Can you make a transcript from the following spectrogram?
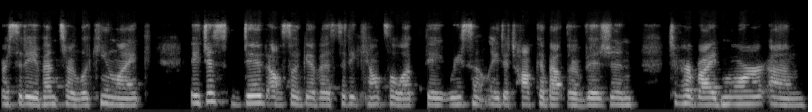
our city events are looking like. They just did also give a city council update recently to talk about their vision to provide more um,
